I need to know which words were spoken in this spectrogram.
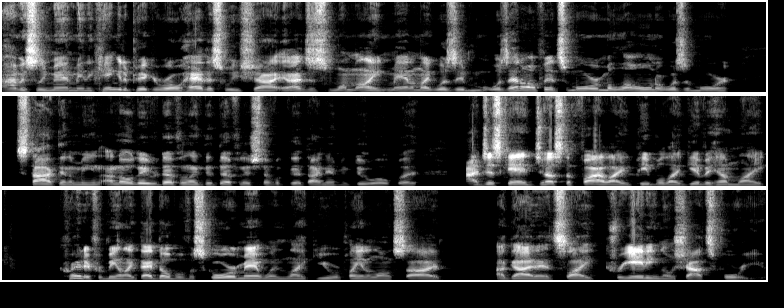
obviously, man, man, the king of the pick and roll had a sweet shot, and I just I'm like, man, I'm like, was it was that offense more Malone or was it more Stockton? I mean, I know they were definitely like the definition of a good dynamic duo, but I just can't justify like people like giving him like credit for being like that dope of a scorer, man, when like you were playing alongside a guy that's like creating those shots for you.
